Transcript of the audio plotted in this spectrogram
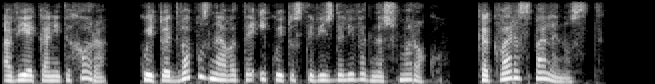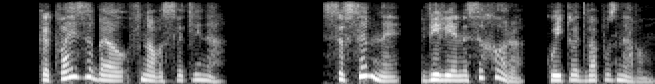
а вие каните хора, които едва познавате и които сте виждали веднъж в Марокко. Каква разпаленост! Каква Изабел в нова светлина? Съвсем не, Вилия не са хора, които едва познавам.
